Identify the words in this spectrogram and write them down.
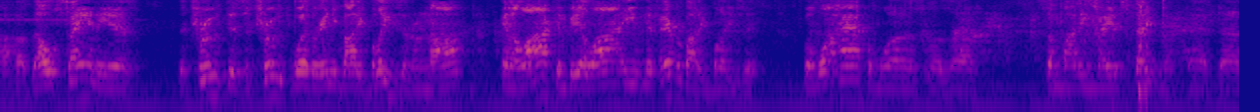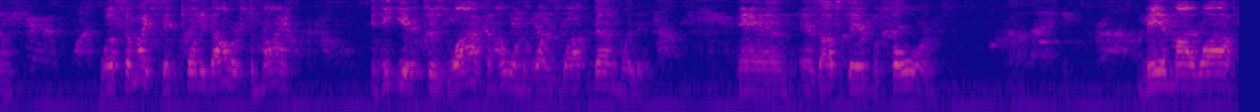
uh, the old saying is, the truth is the truth whether anybody believes it or not, and a lie can be a lie even if everybody believes it. But what happened was was uh, somebody made a statement that uh, well somebody sent twenty dollars to Mike and he gave it to his wife and I wonder what his wife done with it. And as I've said before, me and my wife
